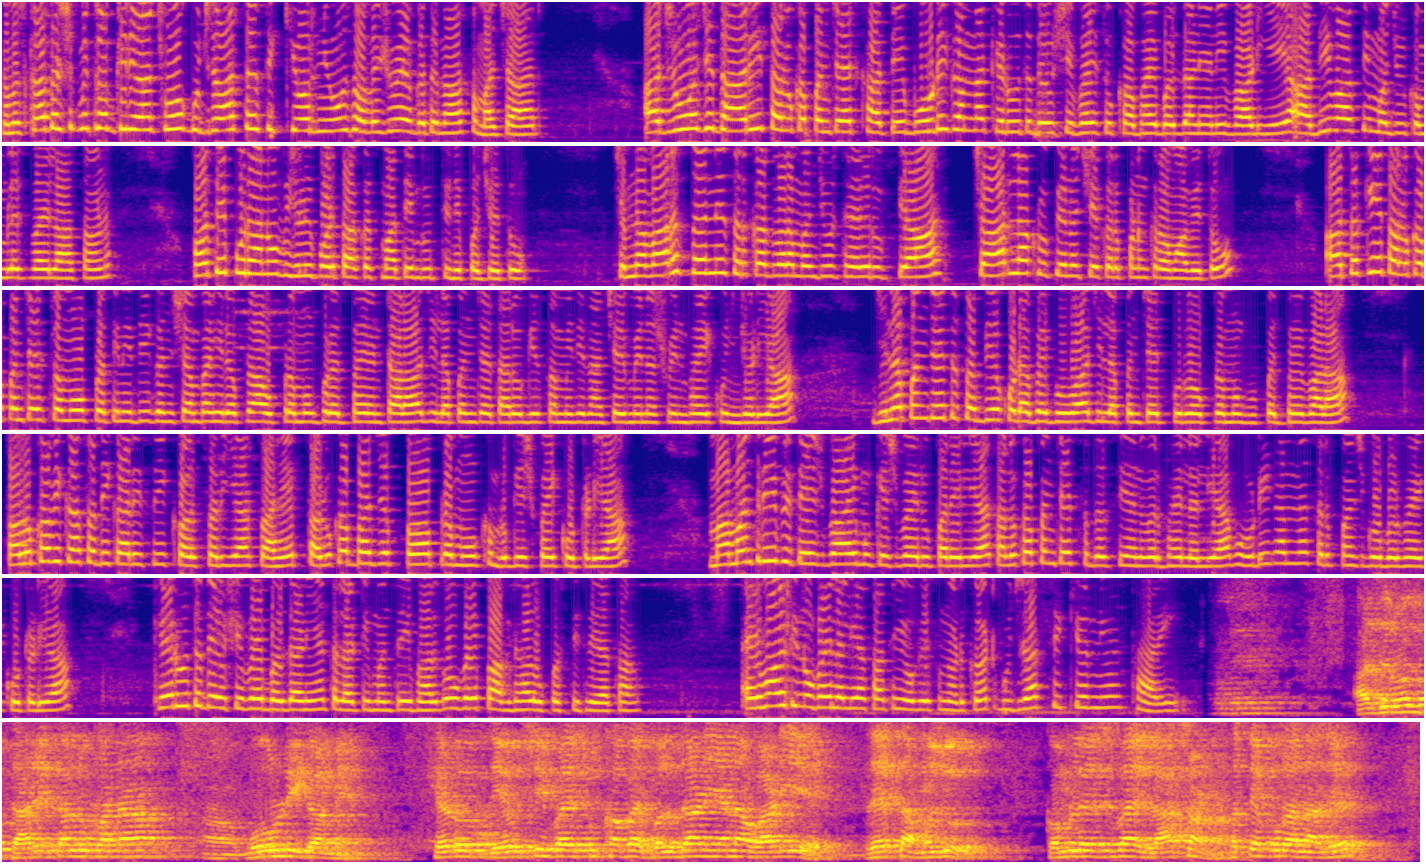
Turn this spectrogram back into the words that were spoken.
નમસ્કાર, દર્શક મિત્રો, આપ જોઈ રહ્યા છો ગુજરાત સિક્યોર ન્યૂઝ. હવે જોઈએ અગત્યના સમાચાર. આજરોજ ધારી તાલુકા પંચાયત ખાતે બોરડી ગામના ખેડૂત દેવશીભાઈ સુખાભાઈ બલદાણિયાની વાડીએ આદિવાસી મજૂર કમલેશભાઈ લાસણ ફતેપુરાનું વીજળી પડતા અકસ્માતે મૃત્યુ નિપજ્યું હતું. જેમના વારસદારને સરકાર દ્વારા મંજૂર થયેલ રૂપિયા ચાર લાખ રૂપિયાનો ચેક અર્પણ કરવામાં આવ્યો હતો. આ તકે તાલુકા પંચાયત પ્રમુખ પ્રતિનિધિ ઘનશ્યામભાઈ હિરપરા, ઉપપ્રમુખ ભરતભાઈ અંટાળા, જિલ્લા પંચાયત આરોગ્ય સમિતિના ચેરમેન અશ્વિનભાઈ કુંજડિયા જિલ્લા પંચાયત સભ્ય કોડાભાઈ ભુવા, જિલ્લા પંચાયત પૂર્વ ઉપપ્રમુખ ભૂપતભાઈ વાળા, તાલુકા વિકાસ અધિકારી શ્રી કળસરિયા સાહેબ, તાલુકા ભાજપ પ્રમુખ મૃગેશભાઈ કોટડિયા, મહામંત્રી પ્રિતેશભાઈ મુકેશભાઈ રૂપારેલિયા, તાલુકા પંચાયત સદસ્ય અનવરભાઈ લલિયા બોરડી ગામના સરપંચ ગોબરભાઈ કોટડિયા, ખેડૂત દેવશીભાઈ બલદાણિયા, તલાટી મંત્રી ભાર્ગવભાઈ પાગઢાળ ઉપસ્થિત રહ્યા હતા. અહેવાલ ટીનુભાઈ લલિયા સાથે યોગેશ નડકટ, ગુજરાત સિક્યોર ન્યૂઝ ધારી. આજરોજ ધારી તાલુકાના બોરડી ગામે ખેડૂત દેવસીભાઈ સુખાભાઈ બલદાણિયાના વાડીએ રહેતા મજૂર કમલેશભાઈ લાસણ ફતેપુરાના છે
